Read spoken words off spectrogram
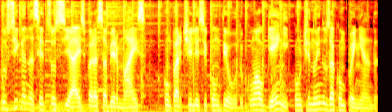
Nos siga nas redes sociais para saber mais, compartilhe esse conteúdo com alguém e continue nos acompanhando.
